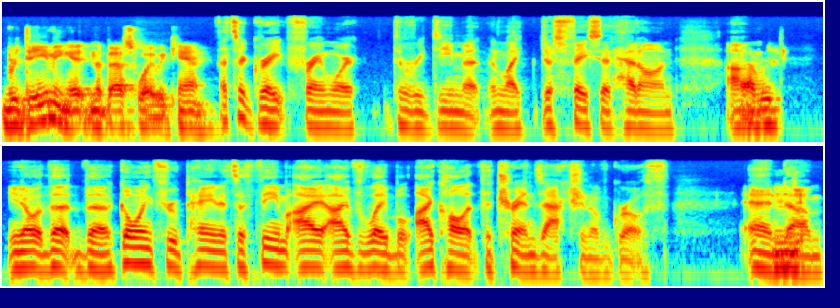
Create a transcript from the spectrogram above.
redeeming it in the best way we can. That's a great framework to redeem it and like just face it head on. Um, re- you know, the the going through pain. It's a theme I I've labeled. I call it the transaction of growth. And um,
